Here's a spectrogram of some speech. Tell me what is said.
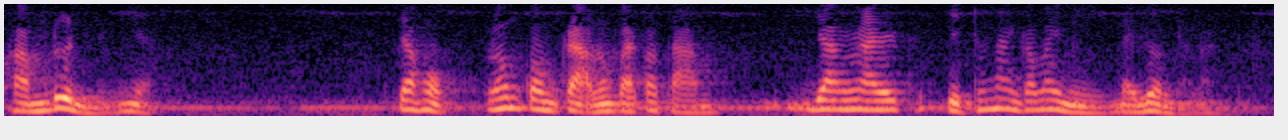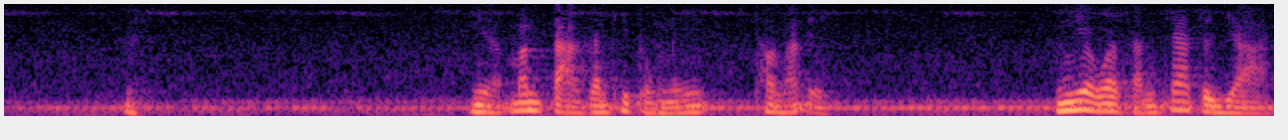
ความรื่นอย่างนี้จะหกล้มกองกราบลงไปก็ตาม ยังไงจิตทุกท่านก็ไม่มีในเรื่องอย่างนั้น เนี่ย มันต่างกันที่ตรงนี้ เท่านั้นเองเรียกว่าสัญชาตญาณ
